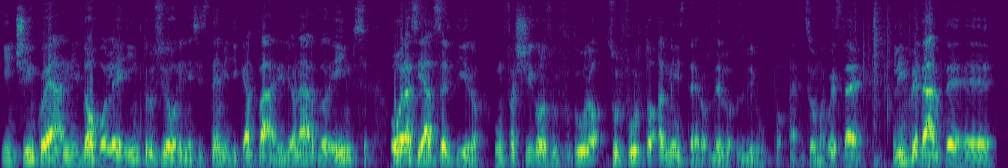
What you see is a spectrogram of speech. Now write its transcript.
in 5 anni. Dopo le intrusioni nei sistemi di Campari, Leonardo e IMSS, ora si alza il tiro. Un fascicolo sul, futuro, sul furto al Ministero dello Sviluppo. Eh, insomma, questa è l'inquietante... Eh,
